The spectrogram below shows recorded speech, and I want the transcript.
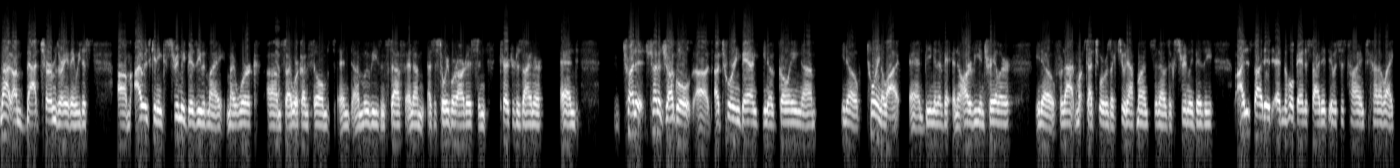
not on bad terms or anything. We just um, I was getting extremely busy with my my work. Um, yep. So I work on films and uh, movies and stuff, and um, as a storyboard artist and character designer, and trying to trying to juggle uh, a touring band, you know, going, um, you know, touring a lot and being in, a, in an RV and trailer, you know, for that that tour was like two and a half months, and I was extremely busy. I decided, and the whole band decided, it was just time to kind of like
